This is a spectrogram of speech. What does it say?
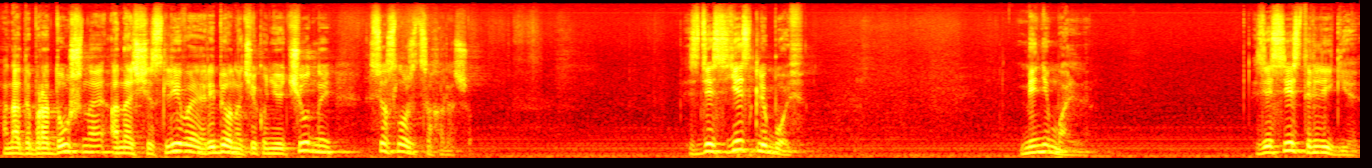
она добродушная, она счастливая, ребеночек у нее чудный, все сложится хорошо. Здесь есть любовь? Минимально. Здесь есть религия?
